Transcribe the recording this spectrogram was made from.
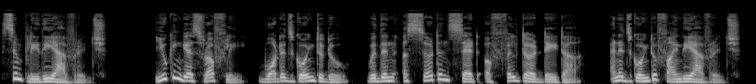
simply the average. You can guess roughly what it's going to do within a certain set of filtered data, and it's going to find the average.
